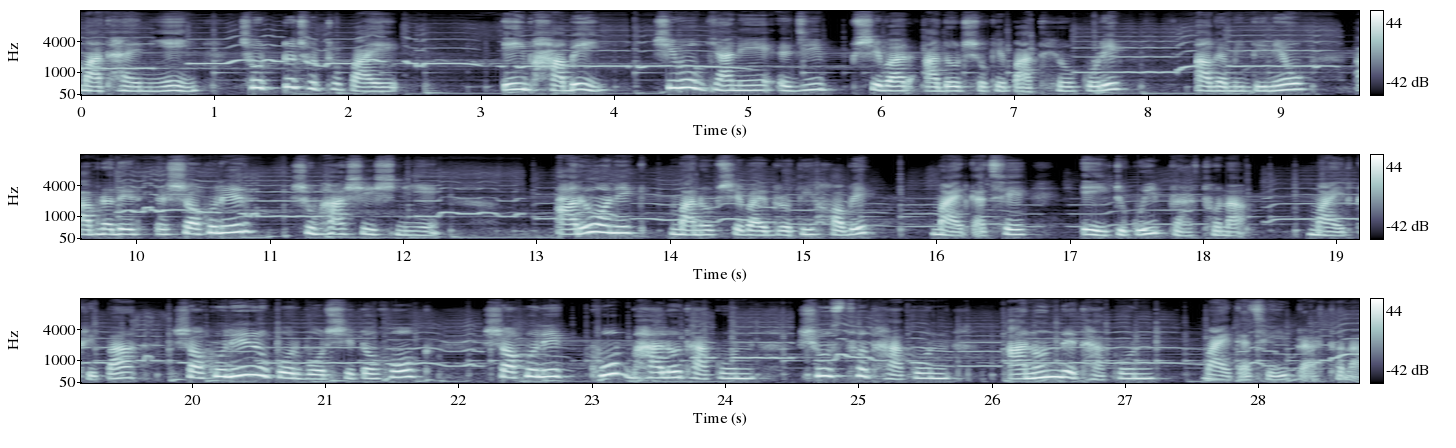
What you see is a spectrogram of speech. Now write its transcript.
মাথায় নিয়েই ছোট্ট ছোট্ট পায়ে এইভাবেই শিবজ্ঞানে জীব সেবার আদর্শকে পাথেয় করে আগামী দিনেও আপনাদের সকলের শুভাশিস নিয়ে আরও অনেক মানব সেবায় ব্রতী হবে। মায়ের কাছে এইটুকুই প্রার্থনা। মায়ের কৃপা সকলের উপর বর্ষিত হোক। সকলে খুব ভালো থাকুন, সুস্থ থাকুন, আনন্দে থাকুন। মায়ের কাছে এই প্রার্থনা।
